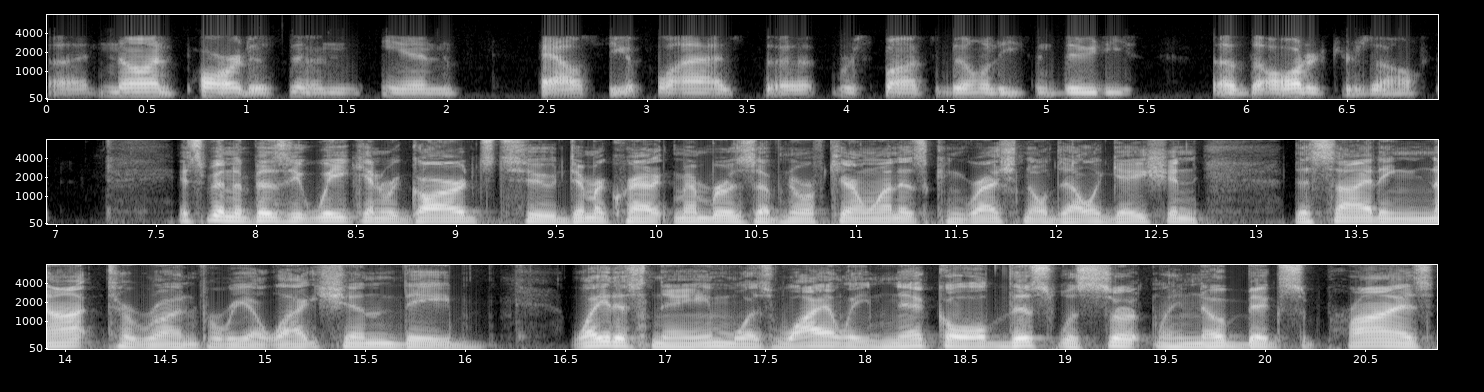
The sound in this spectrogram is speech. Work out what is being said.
uh, nonpartisan in how she applies the responsibilities and duties of the auditor's office. It's been a busy week in regards to Democratic members of North Carolina's congressional delegation deciding not to run for reelection. The latest name was Wiley Nickel. This was certainly no big surprise,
